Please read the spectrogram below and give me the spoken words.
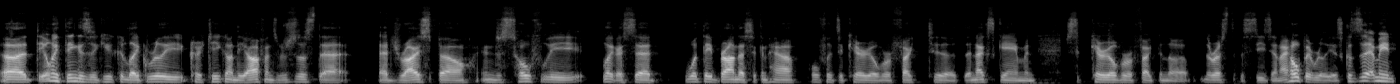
Uh, the only thing is like you could like really critique on the offense was just that that dry spell, and just hopefully, like I said, what they brought in that second half, hopefully it's a carryover effect to the next game and just a carryover effect in the the rest of the season. I hope it really is because I mean,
